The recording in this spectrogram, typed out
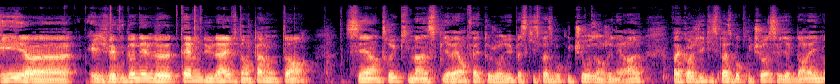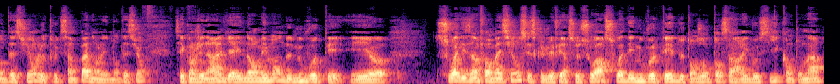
et, et je vais vous donner le thème du live dans pas longtemps. C'est un truc qui m'a inspiré en fait aujourd'hui parce qu'il se passe beaucoup de choses en général. Enfin, quand je dis qu'il se passe beaucoup de choses, ça veut dire que dans l'alimentation, le truc sympa dans l'alimentation, c'est qu'en général, il y a énormément de nouveautés. Et soit des informations, c'est ce que je vais faire ce soir, soit des nouveautés. De temps en temps, ça arrive aussi quand on a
